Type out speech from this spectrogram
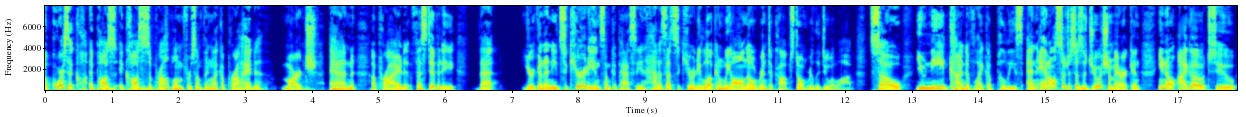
of course it, it, causes, it causes a problem for something like a pride march and a pride festivity that you're going to need security in some capacity. And how does that security look? And we all know rent a cops don't really do a lot. So you need kind of like a police and, and also just as a Jewish American, you know, I go to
